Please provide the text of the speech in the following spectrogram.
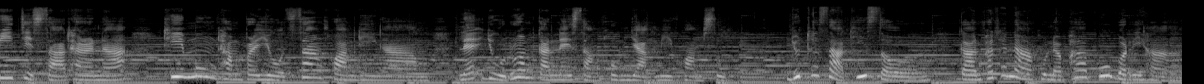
มีจิตสาธารณะที่มุ่งทำประโยชน์สร้างความดีงาม และอยู่ร่วมกันในสังคมอย่างมีความสุข ยุทธศาสตร์ที่ 2 การพัฒนาคุณภาพผู้บริหาร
